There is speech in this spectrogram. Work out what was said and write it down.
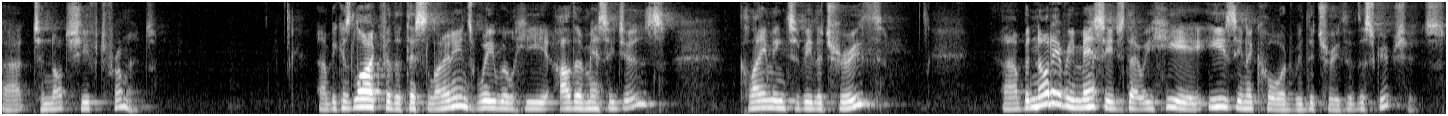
uh, to not shift from it. Uh, because, like for the Thessalonians, we will hear other messages claiming to be the truth, uh, but not every message that we hear is in accord with the truth of the scriptures.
